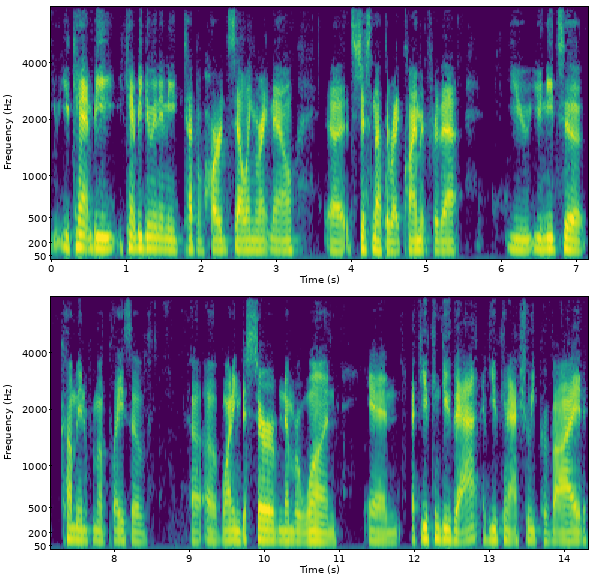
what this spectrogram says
you can't be you can't be doing any type of hard selling right now. Uh, it's just not the right climate for that. You you need to come in from a place of uh, of wanting to serve. Number one, and if you can do that, if you can actually provide,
